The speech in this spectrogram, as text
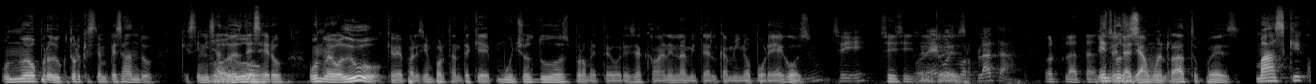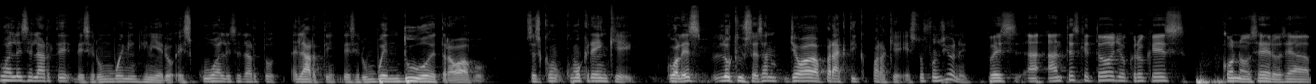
un nuevo productor que esté empezando, que esté iniciando desde cero, un nuevo dúo. Que me parece importante que muchos dúos prometedores se acaban en la mitad del camino por egos. Sí, sí, sí, por sí, egos, Entonces- por plata. Por plata. Y esto Entonces- ya un buen rato, pues. Más que cuál es el arte de ser un buen ingeniero, es cuál es el, harto- el arte de ser un buen dúo de trabajo. Ustedes, ¿cómo, cómo creen que, cuál es lo que ustedes han llevado a práctica para que esto funcione? Pues a- antes que todo yo creo que es conocer, o sea,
